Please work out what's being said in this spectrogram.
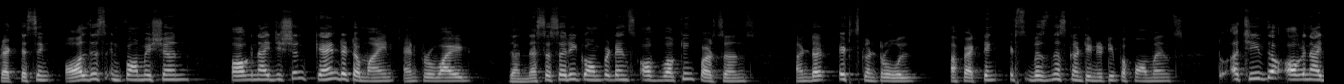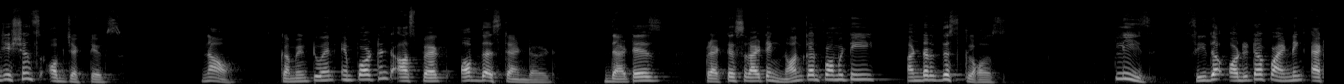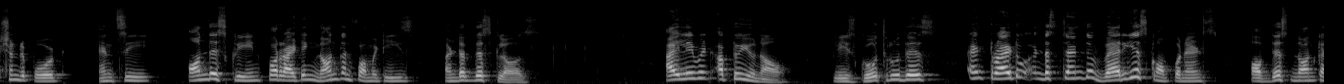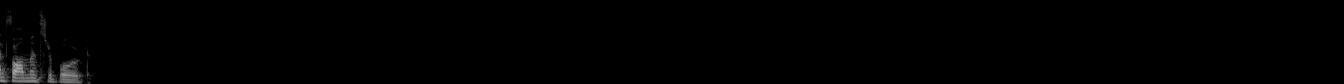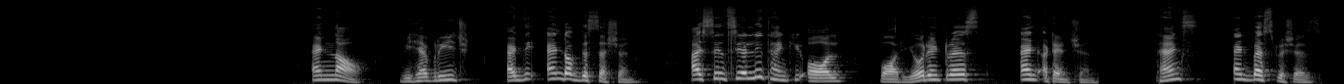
practicing all this information, organization can determine and provide the necessary competence of working persons under its control affecting its business continuity performance to achieve the organization's objectives. Now, coming to an important aspect of the standard, that is, practice writing non-conformity under this clause. Please see the auditor finding action report and see on the screen for writing non-conformities under this clause. I leave it up to you now. Please go through this and try to understand the various components of this non-conformance report. And now we have reached at the end of this session. I sincerely thank you all for your interest and attention. Thanks and best wishes.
